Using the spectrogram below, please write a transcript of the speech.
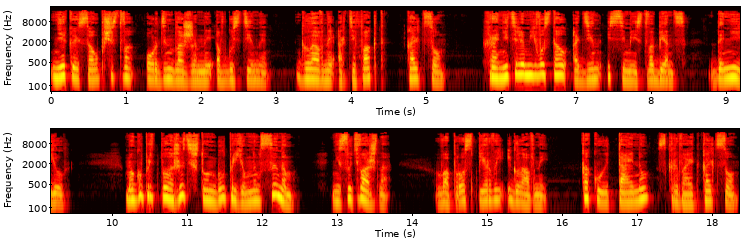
некое сообщество Орден Блаженной Августины. Главный артефакт – кольцо. Хранителем его стал один из семейства Бенц – Даниил. Могу предположить, что он был приемным сыном. Не суть важно. Вопрос первый и главный. Какую тайну скрывает кольцо?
